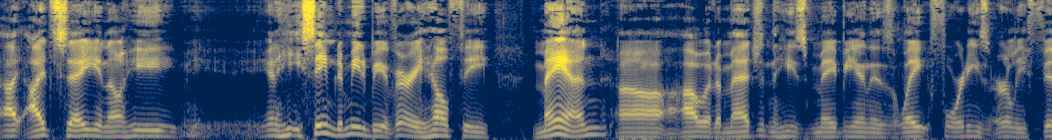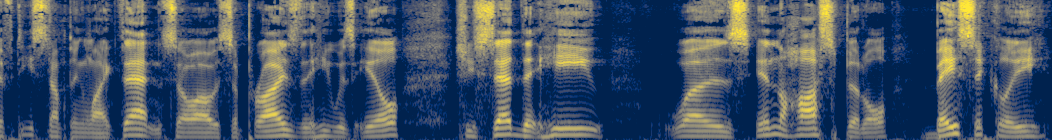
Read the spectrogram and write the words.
I, would say, you know, he, he, he seemed to me to be a very healthy man. Uh, I would imagine that he's maybe in his late 40s, early 50s, something like that. And so I was surprised that he was ill. She said that he was in the hospital. Basically,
